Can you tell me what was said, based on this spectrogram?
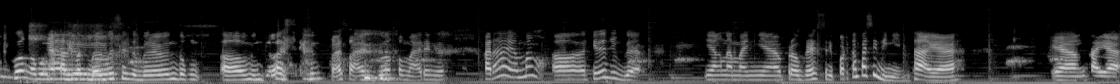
gue nggak punya kalimat bagus sih sebenarnya untuk uh, menjelaskan perasaan gue kemarin. ya. Karena emang uh, kita juga yang namanya progress report kan pasti diminta ya. Yang kayak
